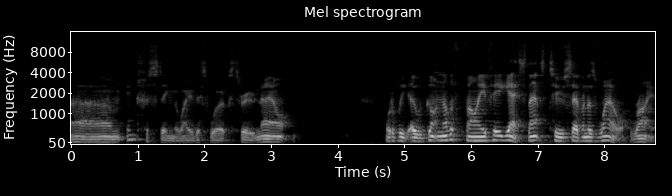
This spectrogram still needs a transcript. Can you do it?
Um, interesting the way this works through. Now, what have we, oh, we've got another 5 here. Yes, that's 2, 7 as well. Right.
